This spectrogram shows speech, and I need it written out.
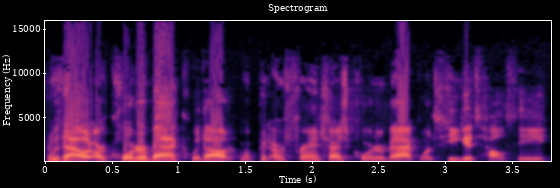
without our quarterback, without our franchise quarterback. Once he gets healthy,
